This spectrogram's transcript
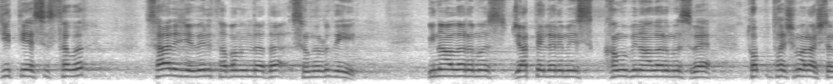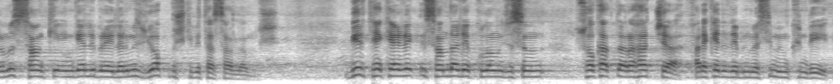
ciddiyetsiz tavır sadece veri tabanıyla da sınırlı değil. Binalarımız, caddelerimiz, kamu binalarımız ve toplu taşıma araçlarımız sanki engelli bireylerimiz yokmuş gibi tasarlanmış. Bir tekerlekli sandalye kullanıcısının sokakta rahatça hareket edebilmesi mümkün değil.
